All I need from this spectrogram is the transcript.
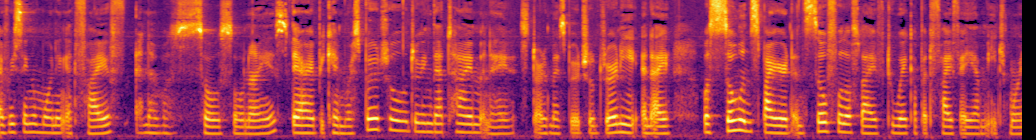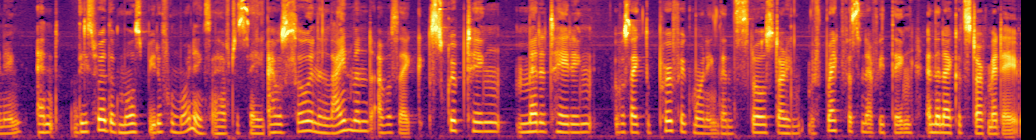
every single morning at 5 and that was so so nice. There I became more spiritual during that time and I started my spiritual journey and I was so inspired and so full of life to wake up at 5 a.m. each morning. And these were the most beautiful mornings, I have to say. I was so in alignment. I was like scripting, meditating, it was like the perfect morning then slow starting with breakfast and everything and then i could start my day.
